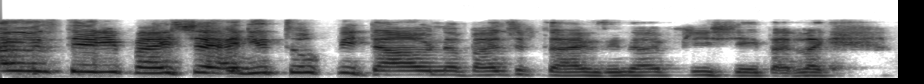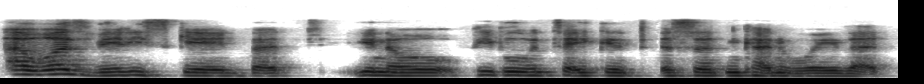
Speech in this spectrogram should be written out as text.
I was terrified, sure. and you talked me down a bunch of times. You know, I appreciate that. Like, I was very scared that you know people would take it a certain kind of way that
